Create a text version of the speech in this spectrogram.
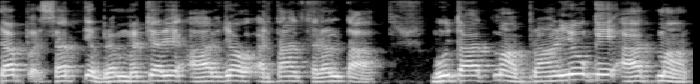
तप, सत्य, ब्रह्मचर्य, आर्जव अर्थात सरलता, भूतात्मा, प्राणियों के आत्मा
